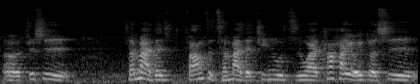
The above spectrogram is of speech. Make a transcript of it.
呃就是。尘螨的防止尘螨的进入之外，它还有一个是，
